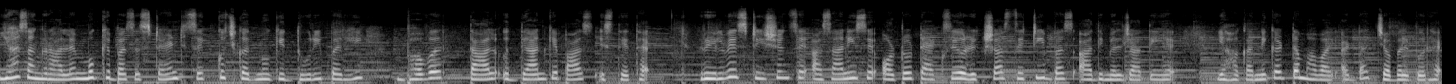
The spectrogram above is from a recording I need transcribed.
यह संग्रहालय मुख्य बस स्टैंड से कुछ कदमों की दूरी पर ही भवर ताल उद्यान के पास स्थित है। रेलवे स्टेशन से आसानी से ऑटो, टैक्सी और रिक्शा, सिटी बस आदि मिल जाती है। यहाँ का निकटतम हवाई अड्डा जबलपुर है।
